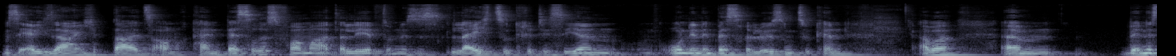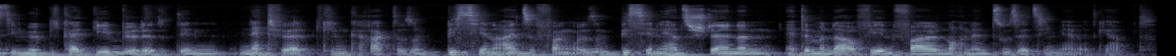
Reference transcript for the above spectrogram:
muss ehrlich sagen, ich habe da jetzt auch noch kein besseres Format erlebt und es ist leicht zu kritisieren, ohne eine bessere Lösung zu kennen. Aber ähm, wenn es die Möglichkeit geben würde, den Networking-Charakter so ein bisschen einzufangen oder so ein bisschen herzustellen, dann hätte man da auf jeden Fall noch einen zusätzlichen Mehrwert gehabt.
